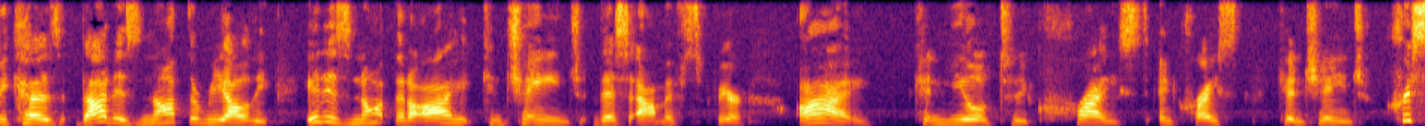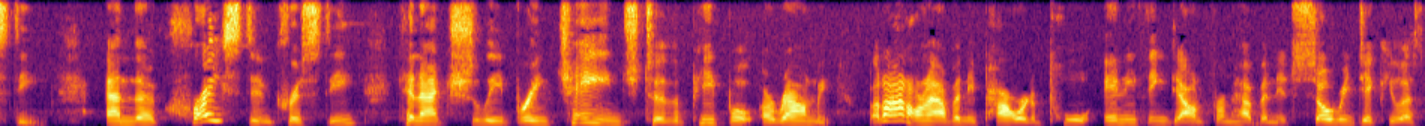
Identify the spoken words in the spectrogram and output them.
Because that is not the reality. It is not that I can change this atmosphere. I can yield to Christ, and Christ can change Christy. And the Christ in Christy can actually bring change to the people around me. But I don't have any power to pull anything down from heaven. It's so ridiculous.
